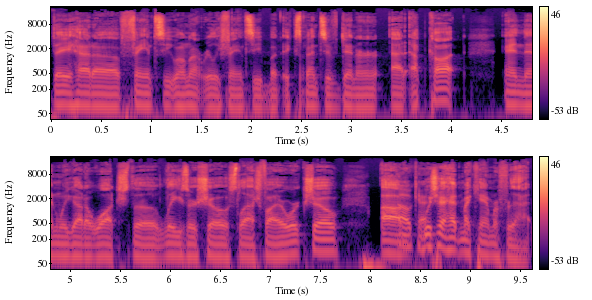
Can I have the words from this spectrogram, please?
they had a fancy, well, not really fancy, but expensive dinner at Epcot, and then we got to watch the laser show slash fireworks show. Um, Okay. Wish I had my camera for that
